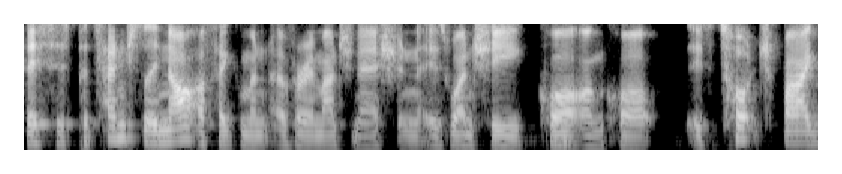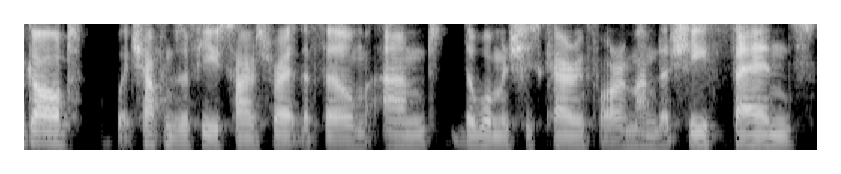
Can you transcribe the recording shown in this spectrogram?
this is potentially not a figment of her imagination is when she, quote unquote, is touched by God, which happens a few times throughout the film. And the woman she's caring for, Amanda, she feigns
